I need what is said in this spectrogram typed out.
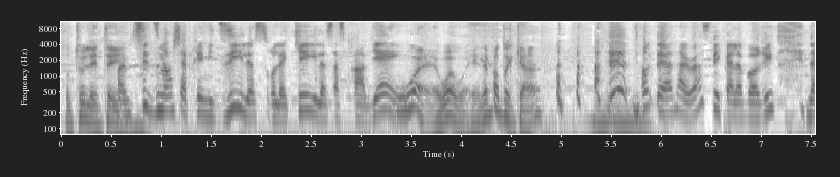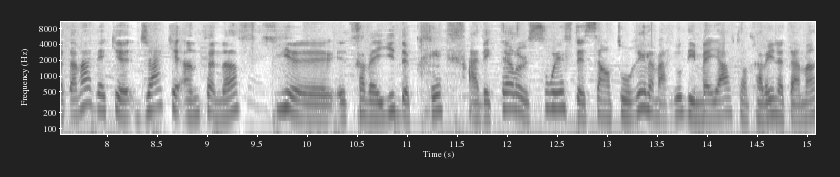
surtout l'été. Un petit dimanche après-midi, là, sur le quai, là, ça se prend bien. Ouais, ouais, ouais, n'importe quand. Donc, Diana Ross qui a collaboré notamment avec euh, Jack Antonoff qui euh, a travaillé de près avec Taylor Swift. s'est entouré, le Mario, des meilleurs qui ont travaillé notamment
